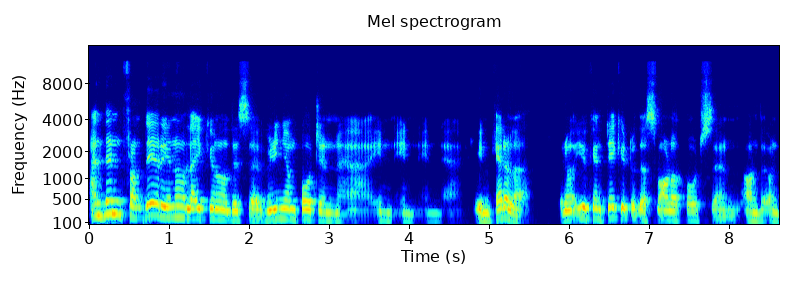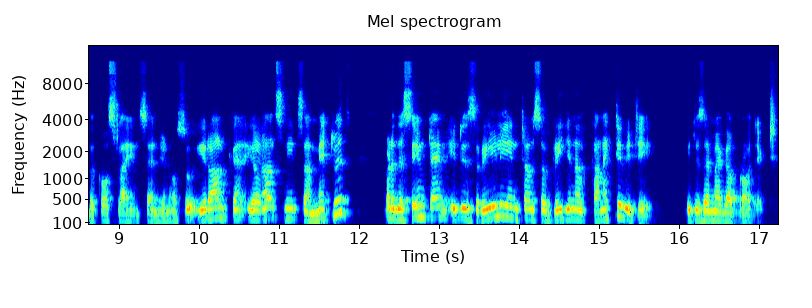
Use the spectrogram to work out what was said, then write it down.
And then from there, you know, like you know, this uh, port in uh, in in in, uh, in Kerala, you know, you can take it to the smaller ports and on the on the coastlines, and you know, so Iran can, Iran's needs are met with, but at the same time, it is really in terms of regional connectivity, it is a mega project.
